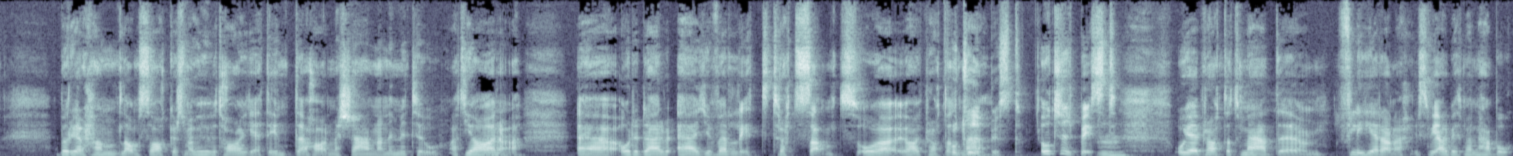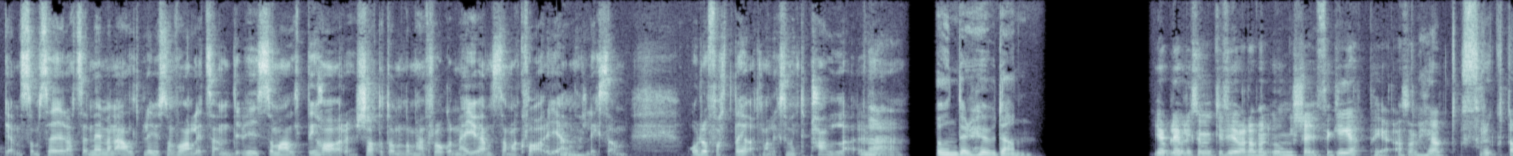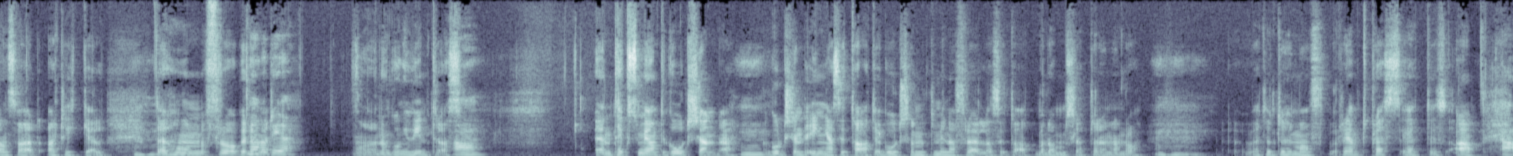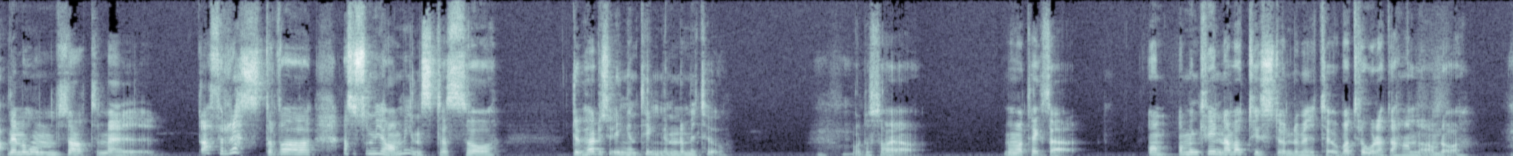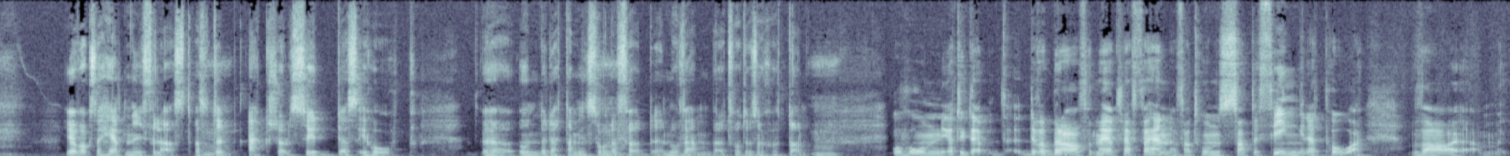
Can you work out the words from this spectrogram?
börjar handla om saker som överhuvudtaget inte har med kärnan i metoo att göra. Eh, och det där är ju väldigt tröttsamt. Och jag har pratat Och med... typiskt. Och typiskt. Och jag har pratat med eh, flera, vi arbetar med den här boken, som säger att nej men allt blir ju som vanligt sen. Vi som alltid har tjatat om de här frågorna är ju ensamma kvar igen. Liksom. Och då fattar jag att man liksom inte pallar. Nej. Under huden. Jag blev liksom intervjuad av en ung tjej för GP. Alltså en helt fruktansvärd artikel. Där hon frågade När var mig- det? Någon gång i vintras. Ja. En text som jag inte godkände. Jag godkände inga citat. Jag godkände inte mina föräldrars citat. Men de släppte den ändå. Jag vet inte hur man rent pressetiskt. Ah. Ja. Nej men hon sa till mig. Ja förresten var. Alltså som jag minns det så. Du hördes ju ingenting under metoo. Och då sa jag. Men man tänker så här. Om, om en kvinna var tyst under metoo. Vad tror du att det handlar om då? Jag var också helt nyförlöst. Alltså typ actual syddes ihop. eh, under detta min son är född eh, november 2017. Och hon, jag tyckte det var bra för mig att träffa henne för att hon satte fingret på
